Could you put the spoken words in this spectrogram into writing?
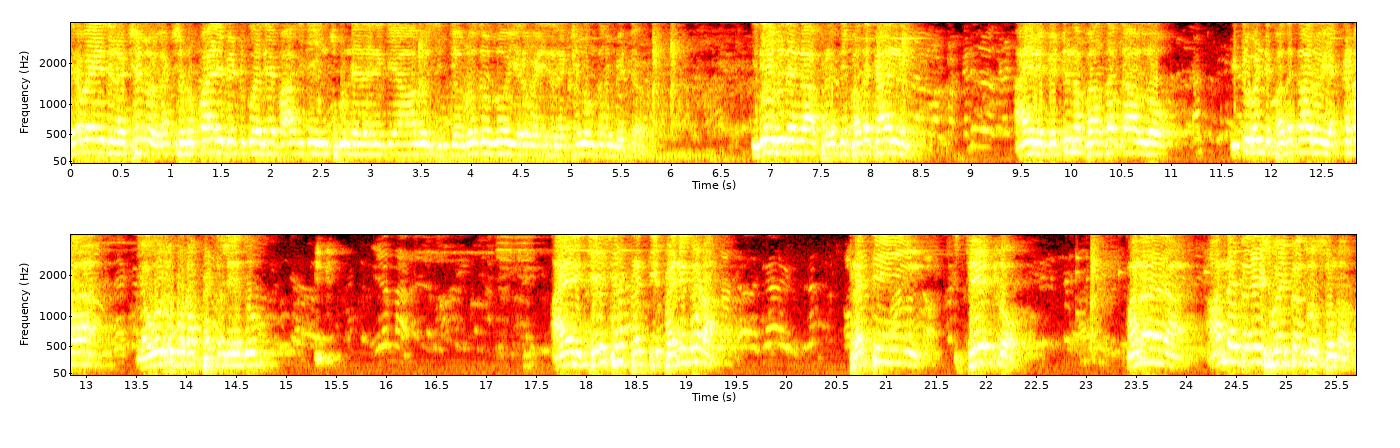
ఇరవై ఐదు లక్షలు లక్ష రూపాయలు పెట్టుకొని బాగా చేయించుకునేదానికి ఆలోచించే రోజుల్లో ఇరవై ఐదు లక్షలు ఉందని పెట్టారు ఇదే విధంగా ప్రతి పథకాన్ని ఆయన పెట్టిన పథకాల్లో ఇటువంటి పథకాలు ఎక్కడా ఎవరు కూడా పెట్టలేదు. ఆయన చేసిన ప్రతి పని కూడా ప్రతి స్టేట్లో మన ఆంధ్రప్రదేశ్ వైపే చూస్తున్నారు.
